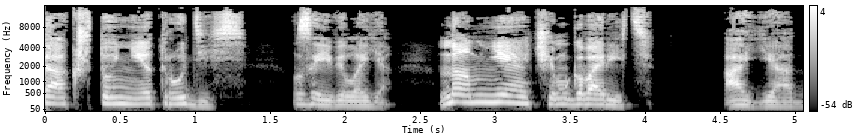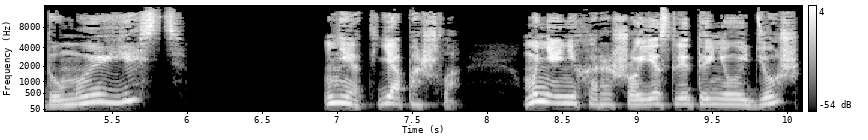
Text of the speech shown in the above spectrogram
«Так что не трудись», — заявила я. «Нам не о чем говорить». «А я думаю, есть». «Нет, я пошла. Мне нехорошо. Если ты не уйдешь,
